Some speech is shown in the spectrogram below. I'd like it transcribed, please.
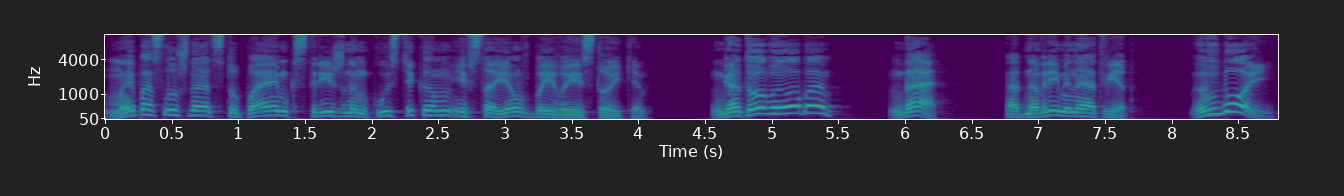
Мы послушно отступаем к стриженным кустикам и встаем в боевые стойки. Готовы оба? Да. Одновременный ответ. В бой!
